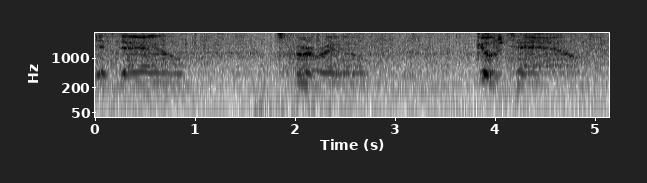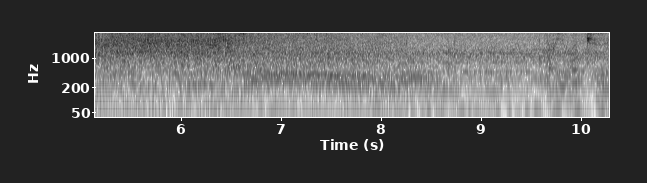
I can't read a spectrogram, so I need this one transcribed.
Get down. Turn around. Go to town. Are you okay?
